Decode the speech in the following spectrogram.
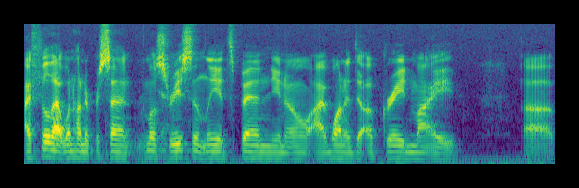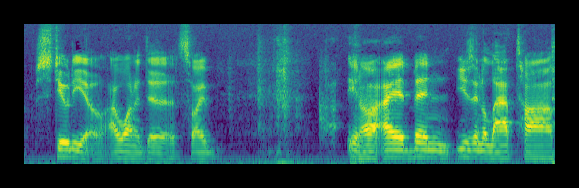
I feel that 100%. Most Yeah. recently, it's been, you know, I wanted to upgrade my uh, studio. I wanted to, so I, you know, I had been using a laptop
